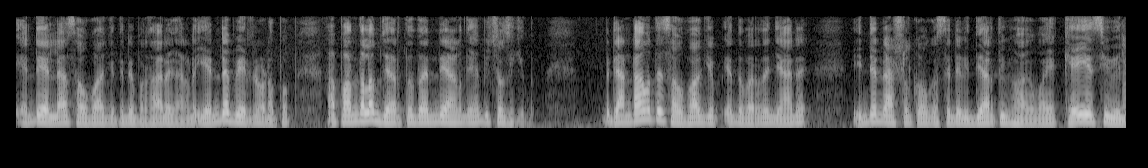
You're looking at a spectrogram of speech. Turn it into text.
എന്റെ എല്ലാ സൗഭാഗ്യത്തിന്റെയും പ്രധാന കാരണം എന്റെ പേരിനോടൊപ്പം ആ പന്തളം ചേർത്തത് തന്നെയാണെന്ന് ഞാൻ വിശ്വസിക്കുന്നു. രണ്ടാമത്തെ സൗഭാഗ്യം എന്ന് പറയുന്നത് ഞാൻ ഇന്ത്യൻ നാഷണൽ കോൺഗ്രസിന്റെ വിദ്യാർത്ഥി വിഭാഗമായ കെ എസ് യുവിൽ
